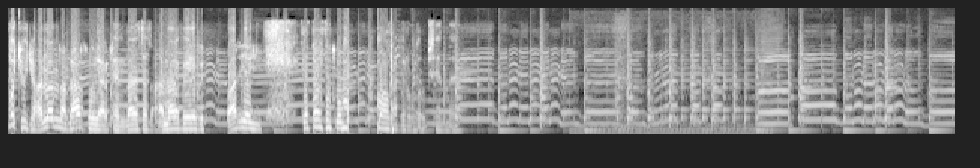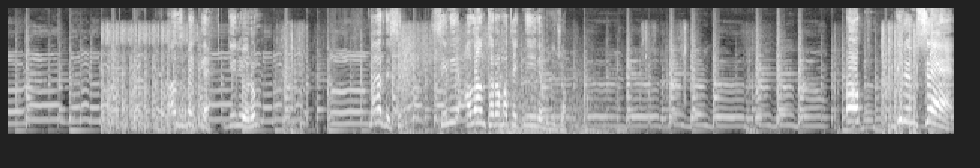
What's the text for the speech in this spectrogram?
Bu çocuğa ananla ben soyarken ben ses anana böyle bir var ya yatarsa bomba malda bir olurum senden. Az bekle. Geliyorum. Neredesin? Seni alan tarama tekniğiyle bulacağım. Hop! Gülümse!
